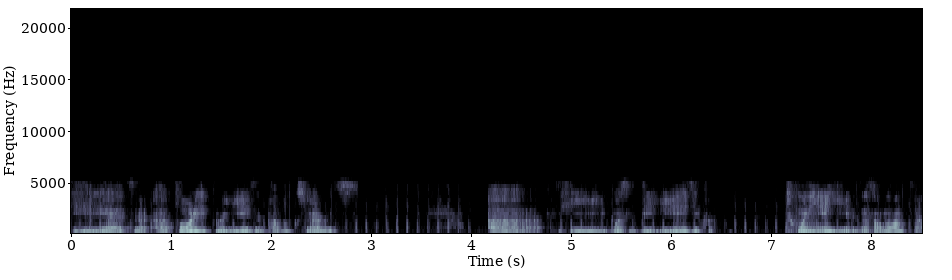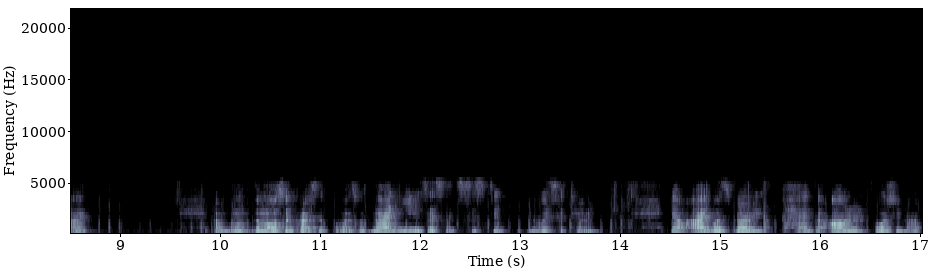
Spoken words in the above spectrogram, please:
he has uh, 43 years in public service. Uh, he was a DEA agent for 28 years, that's a long time. But the most impressive was with nine years as assistant U.S. attorney. Now, I was very, had the honor and fortune of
